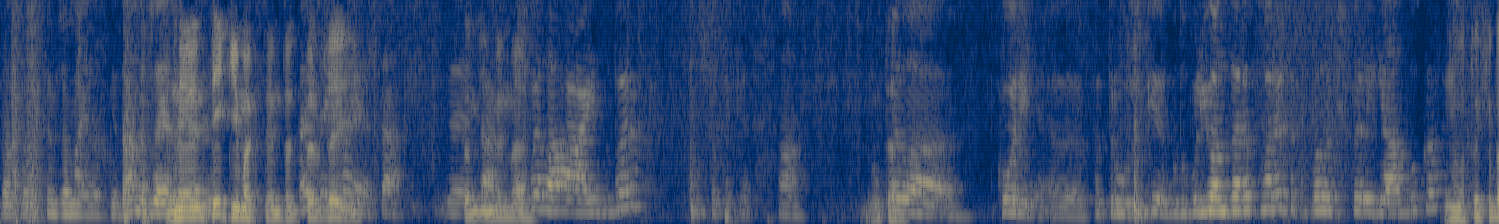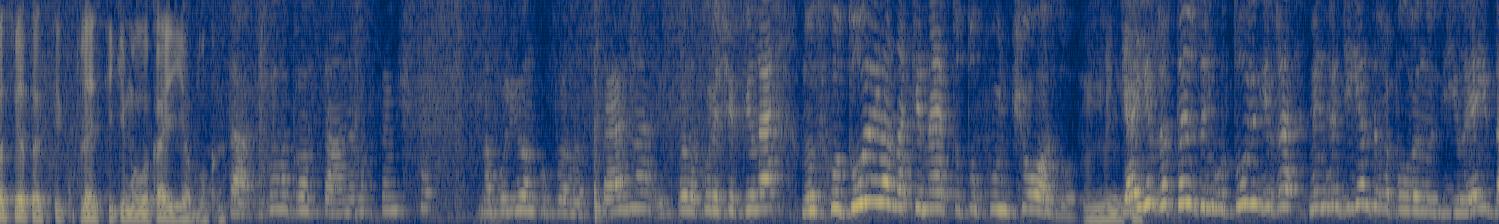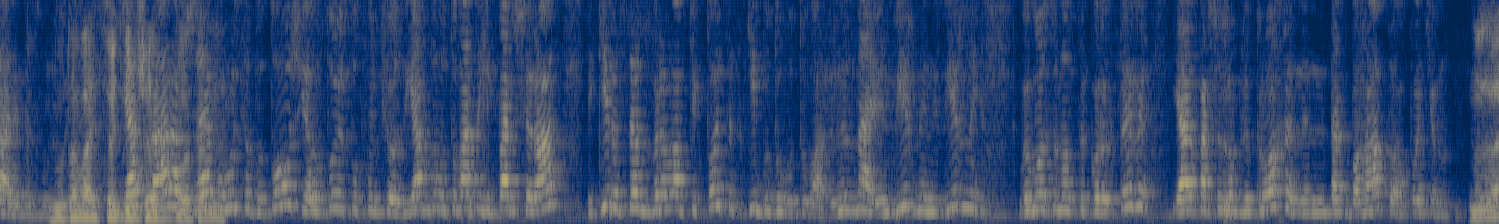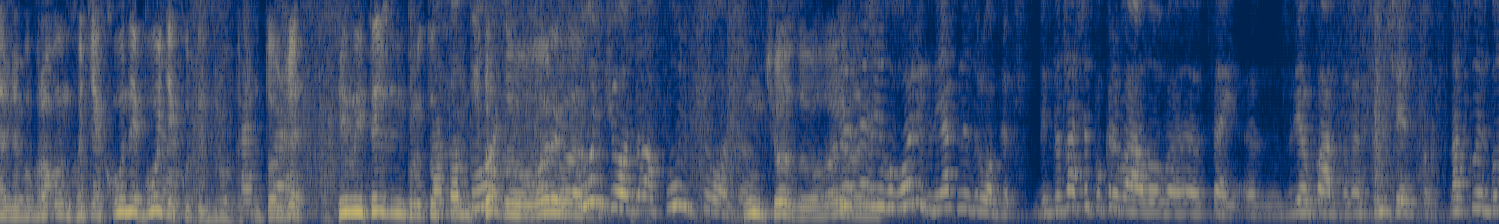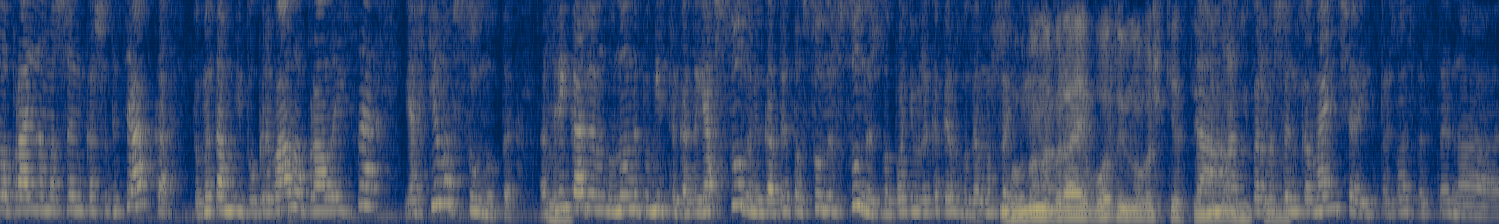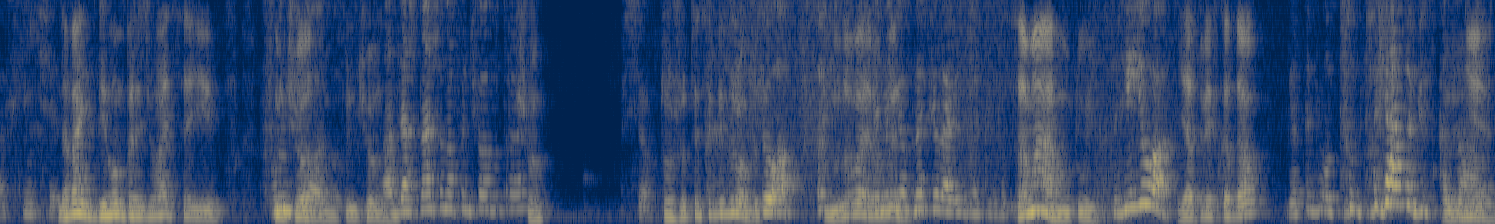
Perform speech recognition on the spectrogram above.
завтра Максим вже має на сніданок, вже я Не переж- тільки Максим, то Та тепер вже й ми, так. Е, Там так, імена. Купила айсберг. Ну, що таке? А, Ну, так. купила корінь е, петрушки. Буду бульйон зараз варити. Купила 4 яблука. Ну, то хіба Свята сті- купляє стільки молока і яблука. Так, купила круасани Максимчику. На бульйон купила стегна і купила куряче філе. Ну, схотую я на кінець ту фунчозу. Він Я її вже тиждень готую і вже ми інгредієнти вже половину з'їли, я її далі не зготую. Ну давай сьогодні Я вже зараз вже беруся до того, що я готую ту фунчозу. Я буду готувати її перший раз. Який рецепт брала в Тіктоці, такий буду готувати. Не знаю, він вірний, невірний. Ви можете носити корективи. Я перше зроблю трохи, не, не так багато, а потім. Ну давай вже попробуємо хоч яку-небудь, яку ти зробиш. Так, А то так. вже цілий тиждень про ту фунчозу точно. Не говорила. фунчоза, а фунчоза. Фунчозу Цілий говорила. тиждень говорю, ніяк не зроблю. Відвезла ще покривало е, цей е, з леопардове хімчистку. У нас колись була пральна машинка 60-ка, то ми там і покривала, прали, і все. Я хотіла всунути. А Сергій каже, воно не поміститься. Каже, я всуну. Він каже, ти то всунеш, всунеш, але потім вже капець буде Бо машинці. воно набирає воду і воно важке стає. Так, не у нас можна тепер машинка менша і прийшлось вести на хімчистку. Давай бігом передівайся і фунчозу. Фунчозу. А для знаєш, що на фунчозу треба? Що? Все. То що ти собі зробиш? Все. Ну давай, Ти мені роби. одне філе візьми підготуй. Сама готуй. Сергію, Я тобі сказав? я тобі, от, то, то я тобі сказала. Ні.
